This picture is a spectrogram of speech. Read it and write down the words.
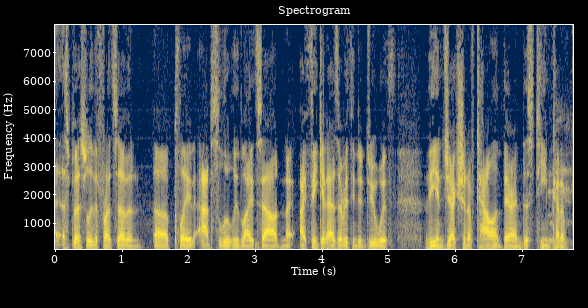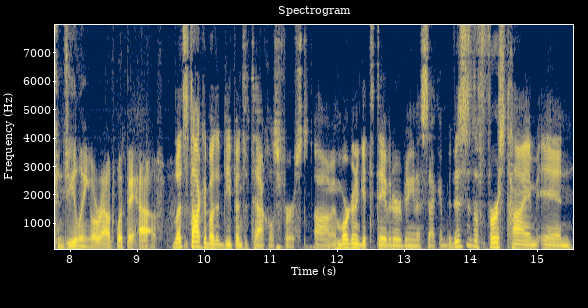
especially the front seven, uh, played absolutely lights out, and I, I, think it has everything to do with the injection of talent there and this team kind of congealing around what they have. Let's talk about the defensive tackles first, um, and we're going to get to David Irving in a second. But this is the first time in,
